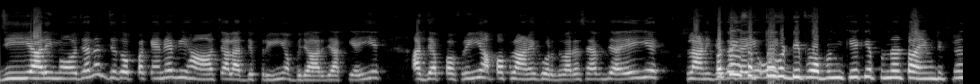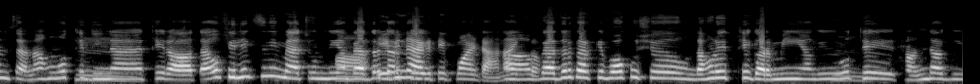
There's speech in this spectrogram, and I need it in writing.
ਜੀ ਵਾਲੀ ਮੌਜ ਹੈ ਨਾ, ਜਦੋਂ ਆਪਾਂ ਕਹਿੰਦੇ ਆ ਵੀ ਹਾਂ ਚੱਲ ਅੱਜ ਫ੍ਰੀ ਆ, ਬਾਜ਼ਾਰ ਜਾ ਕੇ ਆਈਏ, ਅੱਜ ਆਪਾਂ ਫ੍ਰੀ ਆ, ਆਪਾਂ ਫਲਾਣੇ ਗੁਰਦੁਆਰਾ ਸਾਹਿਬ ਜਾਈਏ ਫਲਾਣੀ ਪਤਾ ਜਗ੍ਹਾ ਹੈ ਜਾਈਏ ਸਭ ਤੋਂ ਉਹ ਵੱਡੀ ਪ੍ਰੋਬਲਮ ਕੀ ਹੈ ਕਿ ਆਪਣਾ ਟਾਈਮ ਡਿਫਰੈਂਸ ਹੈ ਨਾ ਹੁਣ ਉੱਥੇ ਦਿਨ ਹੈ। ਇੱਥੇ ਰਾਤ ਹੈ ਉਹ ਫੀਲਿੰਗਸ ਨਹੀਂ ਮੈਚ ਹੁੰਦੀਆਂ ਵੈਦਰ ਇਹ ਵੀ ਕਰਕੇ 네ਗੇਟਿਵ ਪੁਆਇੰਟ ਆ ਨਾ ਇੱਕ ਵੈਦਰ ਕਰਕੇ ਬਹੁਤ ਕੁਝ ਹੁੰਦਾ ਹੁਣ ਇੱਥੇ ਗਰਮੀ ਆ ਗਈ। ਉੱਥੇ ਠੰਡ ਆ ਗਈ।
